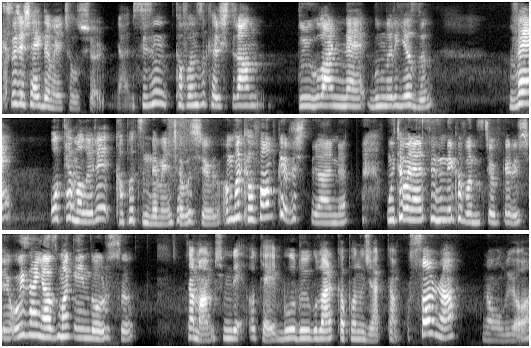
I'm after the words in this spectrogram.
kısaca şey demeye çalışıyorum. Yani sizin kafanızı karıştıran duygular ne? Bunları yazın ve o temaları kapatın demeye çalışıyorum. Ama kafam karıştı yani. Muhtemelen sizin de kafanız çok karışıyor. O yüzden yazmak en doğrusu. Tamam şimdi okey bu duygular kapanacak. Tamam. Sonra ne oluyor?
